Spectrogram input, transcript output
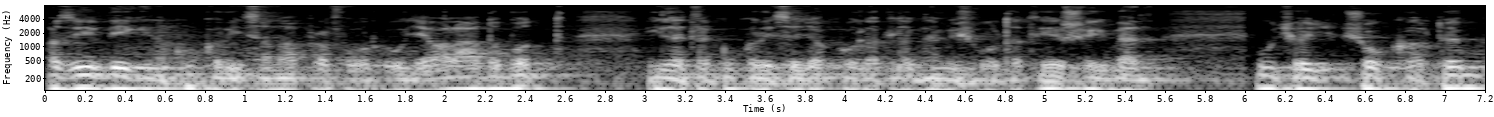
Az év végén a kukorica napraforgó ugye aládobott, illetve kukorica gyakorlatilag nem is volt a térségben úgyhogy sokkal több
